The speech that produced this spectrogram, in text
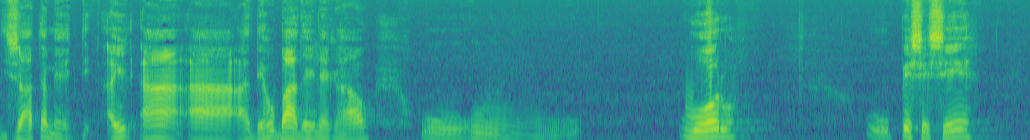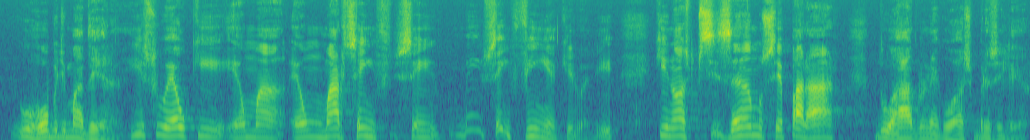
Exatamente. A, a, a derrubada ilegal, o, o, o ouro, o PCC, o roubo de madeira. Isso é o que é, uma, é um mar sem, sem, sem fim aquilo ali, que nós precisamos separar do agronegócio brasileiro,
